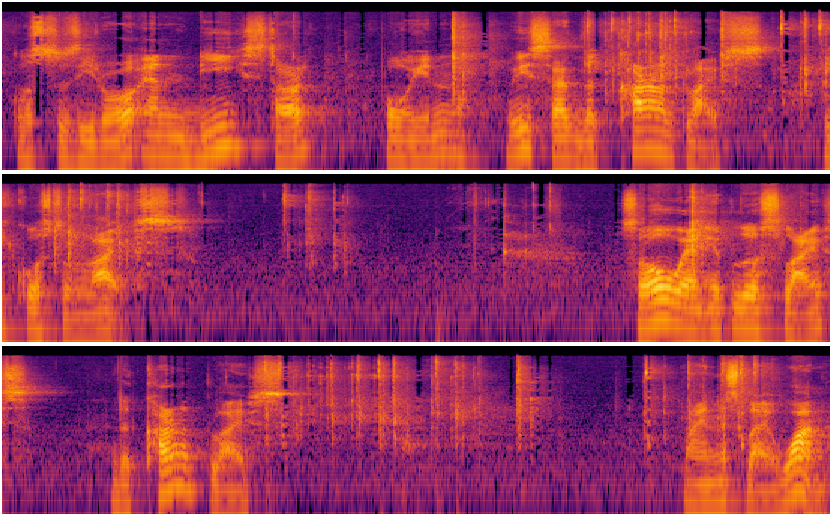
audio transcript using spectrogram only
equals to 0 and the start point we set the current lives equals to lives. So when it loses lives the current lives minus by 1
